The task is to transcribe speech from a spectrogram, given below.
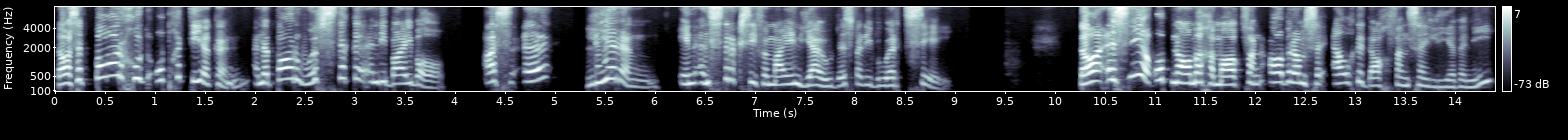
Daar's 'n paar goed opgeteken in 'n paar hoofstukke in die Bybel as 'n lering en instruksie vir my en jou, dis wat die woord sê. Daar is nie 'n opname gemaak van Abraham se elke dag van sy lewe nie.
